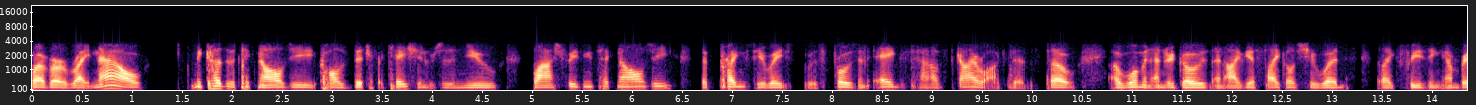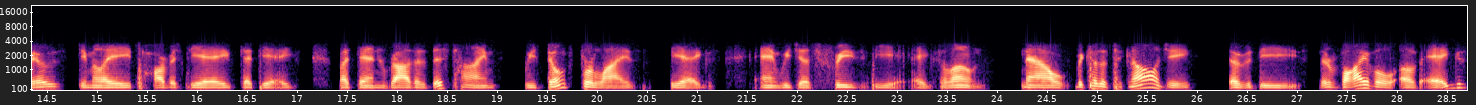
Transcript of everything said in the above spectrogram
However, right now, because of a technology called vitrification, which is a new flash freezing technology, the pregnancy rates with frozen eggs have skyrocketed. So a woman undergoes an IVF cycle, she would like freezing embryos, stimulate, harvest the eggs, get the eggs, but then rather this time we don't fertilize the eggs and we just freeze the eggs alone. Now, because of technology, the survival of eggs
